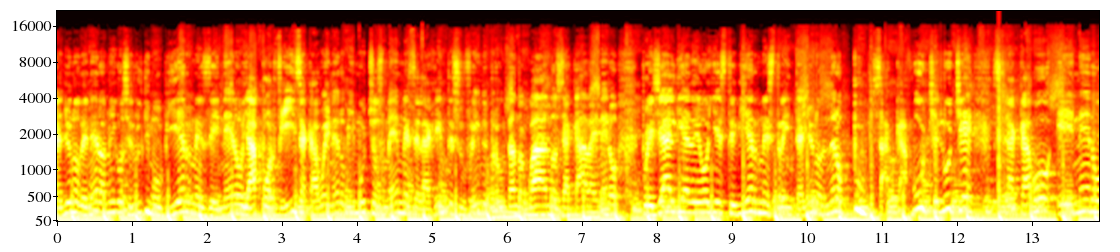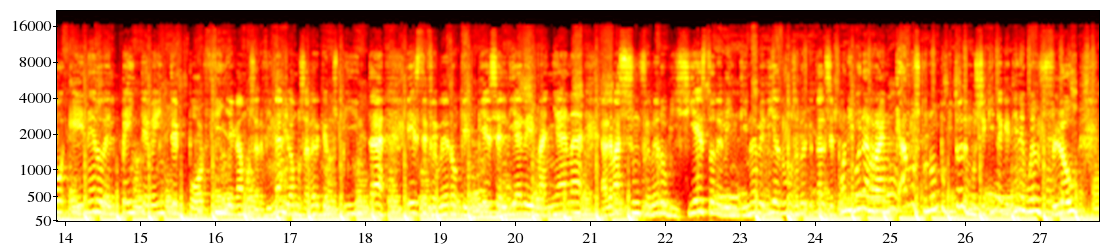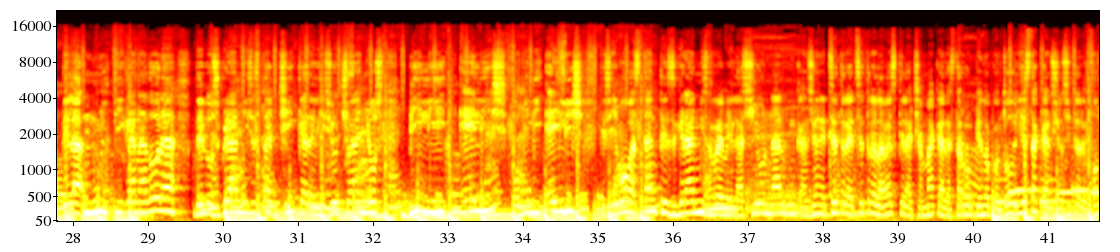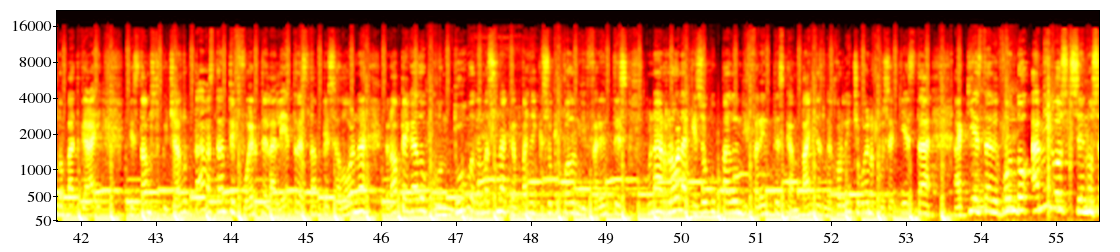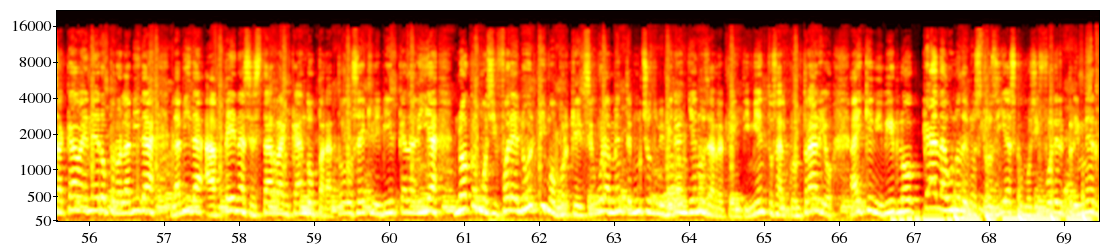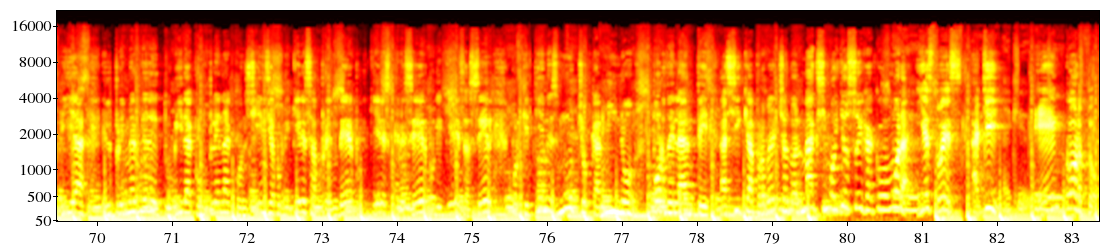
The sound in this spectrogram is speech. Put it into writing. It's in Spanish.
viernes 31 de enero, amigos, el último viernes de enero, ya por fin se acabó enero, vi muchos memes de la gente sufriendo y preguntando cuándo se acaba enero, pues ya el día de hoy, este viernes 31 de enero, ¡pum! Sacabuche, luche, se acabó enero, enero del 2020, por fin llegamos al final y vamos a ver qué nos pinta este febrero que empieza el día de mañana, además es un febrero bisiesto de 29 días, vamos a ver qué tal se pone y bueno, arrancamos con un poquito de musiquita que tiene buen flow de la multiganadora de los Grammys, esta chica de 18 años, Billie Eilish o Billie Eilish, que se llevó bastantes Grammys, revelación, álbum, canción, etcétera, etcétera. La verdad es que la chamaca la está rompiendo con todo. Y esta cancioncita de fondo, Bad Guy, que estamos escuchando, está bastante fuerte la letra, está pesadona, pero ha pegado con tubo. Además, una campaña que se ha ocupado en diferentes, una rola que se ha ocupado en diferentes campañas, mejor dicho. Bueno, pues aquí está, aquí está de fondo. Amigos, se nos acaba enero, pero la vida, la vida apenas está arrancando para todos. Que vivir cada día, no como si fuera el último, porque seguramente muchos vivirán llenos de arrepentimientos. Al contrario, hay que vivirlo cada uno de nuestros días como si fuera el primer día, el primer día de tu vida con plena conciencia, porque quieres aprender, porque quieres crecer, porque quieres hacer, porque tienes mucho camino por delante. Así que aprovechalo al máximo. Yo soy Jacobo Mora y esto es aquí en corto.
